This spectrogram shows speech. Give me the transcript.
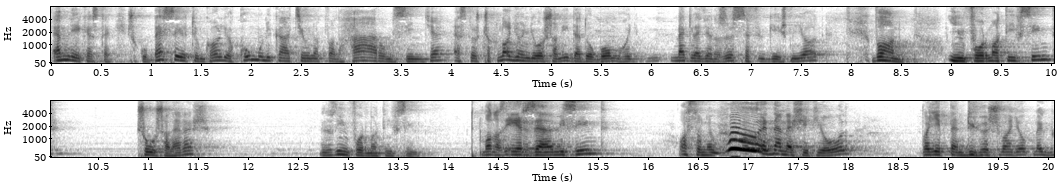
Emlékeztek, és akkor beszéltünk arról, hogy a kommunikációnak van három szintje, ezt most csak nagyon gyorsan ide dobom, hogy meglegyen az összefüggés miatt. Van informatív szint, sós a leves, ez az informatív szint. Van az érzelmi szint, azt mondom, hú, ez nem esik jól, vagy éppen dühös vagyok, meg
